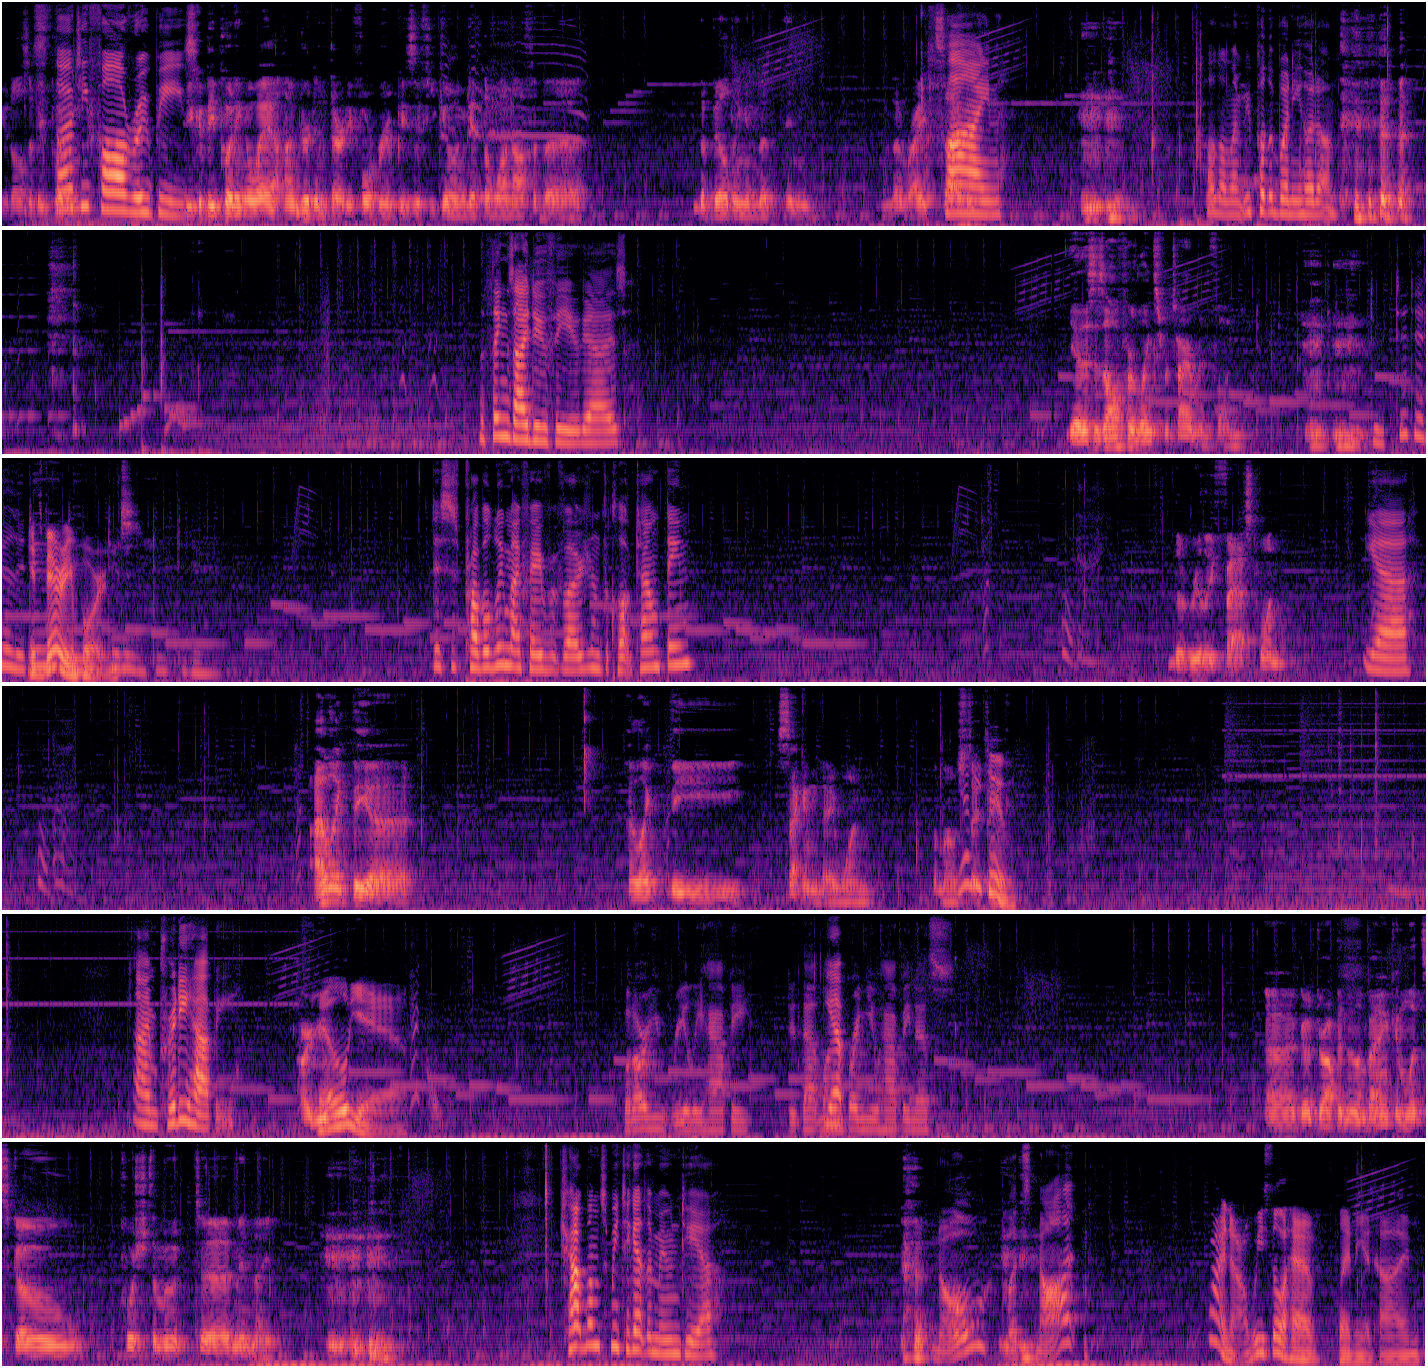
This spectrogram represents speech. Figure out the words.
could also be putting, 34 rupees. You could be putting away 134 rupees if you go and get the one off of the the building in the in the right side. Fine. Hold on, let me put the bunny hood on. the things I do for you guys. Yeah, this is all for Link's retirement fund. It's very important. This is probably my favorite version of the Clocktown theme. The really fast one. Yeah. I like the uh I like the second day one the most, Yeah, I think. too. I'm pretty happy. Are you? Hell yeah. But are you really happy? Did that money Yep. bring you happiness? Uh, go drop it in the bank and let's go push the moon to midnight. Chat wants me to get the moon tear. No, let's not. Why not? We still have plenty of time.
